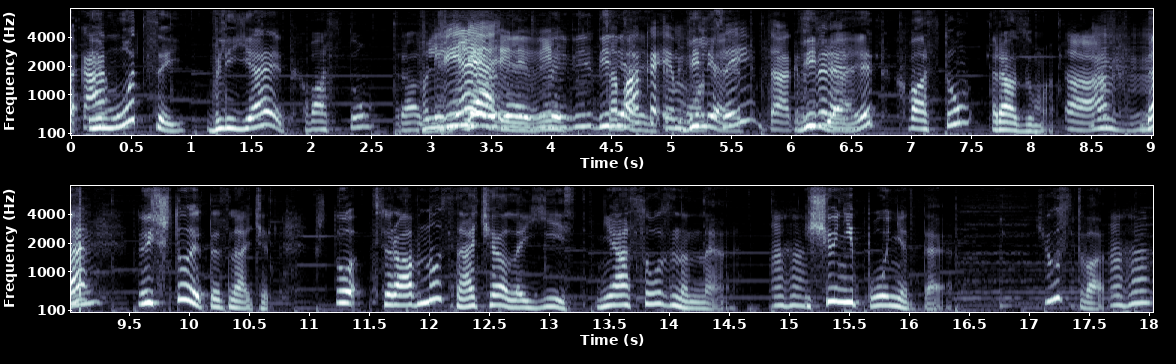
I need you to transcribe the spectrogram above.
Собака. эмоций влияет хвостом разума. Влияет виляет, Собака эмоций. виляет. Так, разбираем. Виляет хвостом разума. Так. Да? То есть что это значит? Что все равно сначала есть неосознанное, Мгм. еще не понятое чувство, Мгм.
